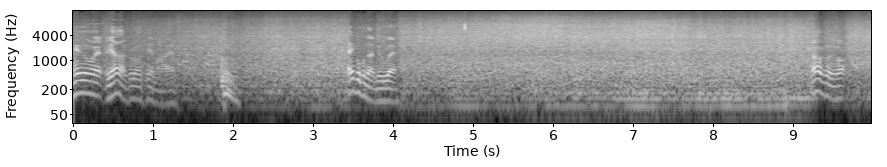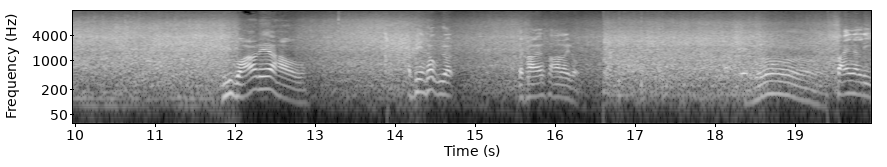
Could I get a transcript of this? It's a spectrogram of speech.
ငင်းဆုံးရဲ့အရသာတော်တော်ဆင်ပါတယ်အဲ့ပုံစံမျိုးပဲအဲ့တော့တော့ဒီဝါးတဲ့ဟာကိုအပြင်ထုတ်ပြီးတော့တစ်ခါလဲစားလိုက်တော့ Mm, finally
